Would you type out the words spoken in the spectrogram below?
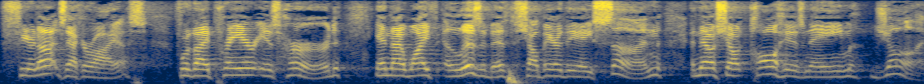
Fear not, Zacharias, for thy prayer is heard, and thy wife Elizabeth shall bear thee a son, and thou shalt call his name John.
